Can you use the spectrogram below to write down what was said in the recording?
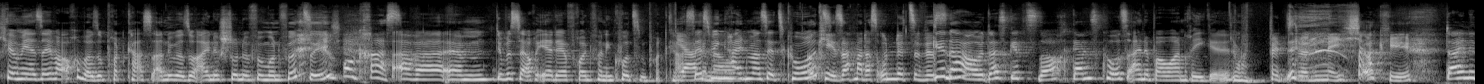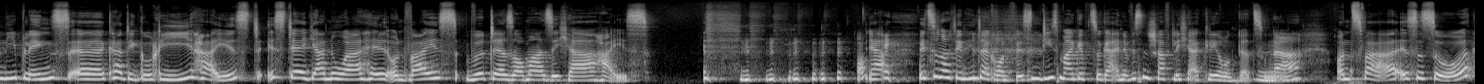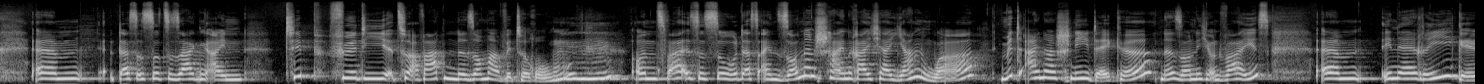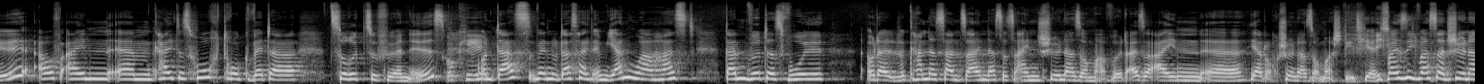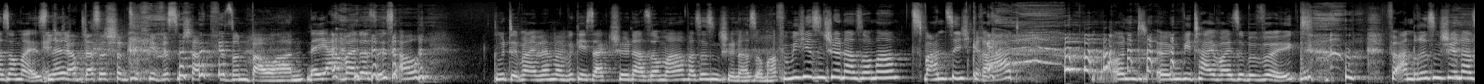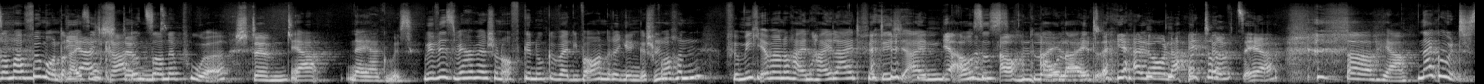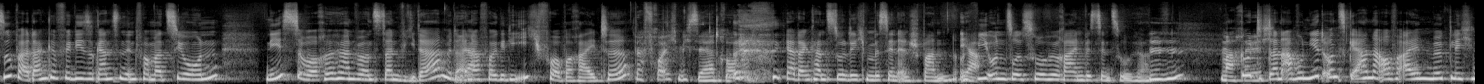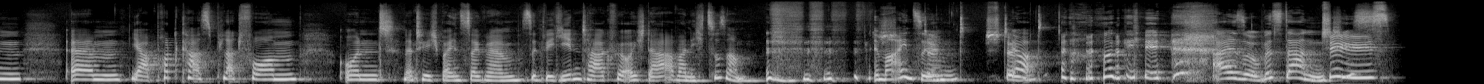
Ich höre mir ja selber auch immer so Podcasts an, über so eine Stunde 45. Oh krass. Aber ähm, du bist ja auch eher der Freund von den kurzen Podcasts. Ja, Deswegen genau. halten wir es jetzt kurz. Okay, sag mal das unnütze Wissen. Genau, das gibt's noch. Ganz kurz eine Bauernregel. Oh, bitte nicht. Okay. Deine Lieblingskategorie heißt, ist der Januar hell und weiß, wird der Sommer sicher heiß. okay. Ja, willst du noch den Hintergrund wissen? Diesmal gibt es sogar eine wissenschaftliche Erklärung dazu. Na? Und zwar ist es so, ähm, das ist sozusagen ein Tipp für die zu erwartende Sommerwitterung. Mhm. Und zwar ist es so, dass ein sonnenscheinreicher Januar mit einer Schneedecke, ne, sonnig und weiß, ähm, in der Regel auf ein ähm, kaltes Hochdruckwetter zurückzuführen ist. Okay. Und das, wenn du das halt im Januar hast, dann wird das wohl oder kann es dann sein, dass es ein schöner Sommer wird? Also ein, äh, ja doch, schöner Sommer steht hier. Ich weiß nicht, was ein schöner Sommer ist. Ne? Ich glaube, das ist schon zu viel Wissenschaft für so einen Bauern. Naja, aber das ist auch, Gut, wenn man wirklich sagt, schöner Sommer, was ist ein schöner Sommer? Für mich ist ein schöner Sommer 20 Grad und irgendwie teilweise bewölkt. Für andere ist ein schöner Sommer 35 ja, Grad und Sonne pur. Stimmt. Ja, naja, gut. Wir wissen, wir haben ja schon oft genug über die Bauernregeln gesprochen. Mhm. Für mich immer noch ein Highlight, für dich ein ja, großes auch ein, auch ein Lowlight. Ja, Lowlight trifft es eher. Oh, ja, na gut, super. Danke für diese ganzen Informationen. Nächste Woche hören wir uns dann wieder mit ja. einer Folge, die ich vorbereite. Da freue ich mich sehr drauf. ja, dann kannst du dich ein bisschen entspannen und ja. wie unsere Zuhörer ein bisschen zuhören. Mhm. Mach Gut, ich. dann abonniert uns gerne auf allen möglichen ähm, ja, Podcast-Plattformen und natürlich bei Instagram sind wir jeden Tag für euch da, aber nicht zusammen. Immer einzeln. Stimmt, stimmt. Ja. Okay, also bis dann. Tschüss. Tschüss.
